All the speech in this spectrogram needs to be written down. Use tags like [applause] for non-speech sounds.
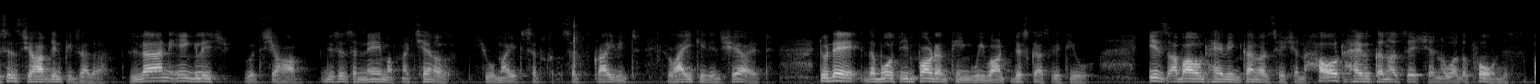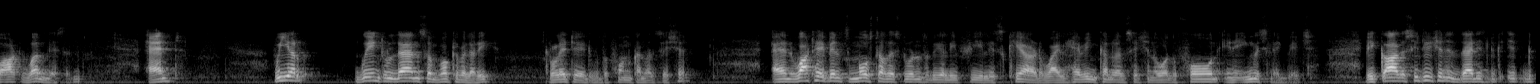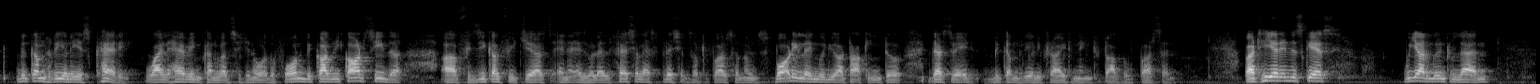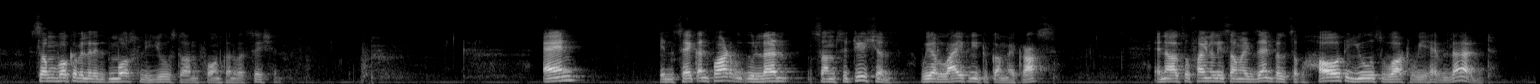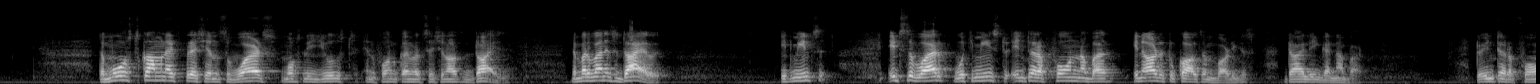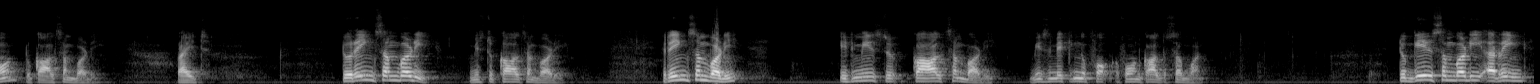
this is Shahabdin Pizada. Learn English with Shuhab. This is the name of my channel. You might sub subscribe it, like it and share it. Today the most important thing we want to discuss with you is about having conversation, how to have a conversation over the phone. This is part one lesson and we are going to learn some vocabulary related with the phone conversation and what happens most of the students really feel scared while having conversation over the phone in English language because the situation is that it becomes really scary while having conversation over the phone because we can't see the uh, physical features and as well as facial expressions of the person whose body language you are talking to. That's why it becomes really frightening to talk to the person. But here in this case we are going to learn some vocabulary that is mostly used on phone conversation. And in second part we will learn some situations we are likely to come across and also finally some examples of how to use what we have learned the most common expressions, words mostly used in phone conversation are dial. Number one is dial. It means it's the verb which means to enter a phone number in order to call somebody, just dialing a number. To enter a phone to call somebody, right? To ring somebody means to call somebody. Ring somebody, it means to call somebody, means making a, phone call to someone. To give somebody a ring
